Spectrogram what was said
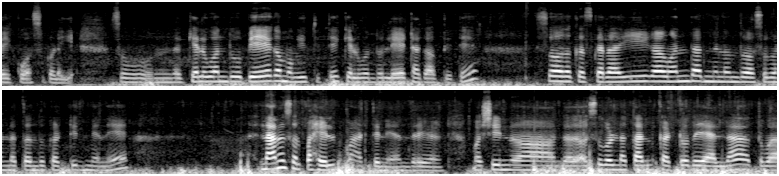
ಬೇಕು ಹಸುಗಳಿಗೆ. ಸೊ ಕೆಲವೊಂದು ಬೇಗ ಮುಗೀತಿತ್ತೆ ಕೆಲವೊಂದು ಲೇಟಾಗಿ ಆಗ್ತೈತೆ ಸೊ ಅದಕ್ಕೋಸ್ಕರ ಈಗ ಒಂದಾದ್ಮೇಲೆ ಒಂದು ಹಸುಗಳನ್ನ ತಂದು ಕಟ್ಟಿದ ಮೇಲೆ ನಾನು ಸ್ವಲ್ಪ ಹೆಲ್ಪ್ ಮಾಡ್ತೇನೆ ಅಂದರೆ ಮಷಿನ್ ಹಸುಗಳನ್ನ ತಂದು ಕಟ್ಟೋದೇ ಅಲ್ಲ ಅಥವಾ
